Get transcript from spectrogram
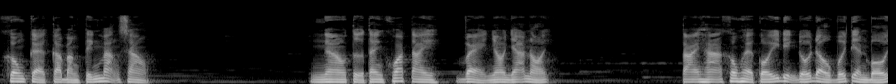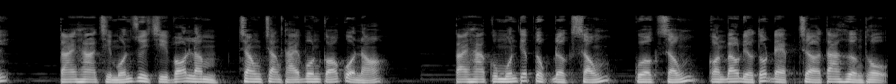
không kể cả bằng tính mạng sao? Ngao Tử Thanh khoát tay, vẻ nho nhã nói. Tại hạ không hề có ý định đối đầu với tiền bối. Tại hạ chỉ muốn duy trì võ lâm trong trạng thái vốn có của nó. Tại hạ cũng muốn tiếp tục được sống Cuộc sống còn bao điều tốt đẹp chờ ta hưởng thụ.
